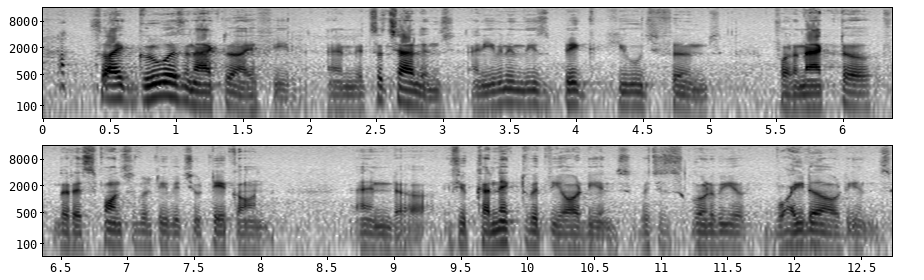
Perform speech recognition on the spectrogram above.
so I grew as an actor, I feel. And it's a challenge. And even in these big, huge films, for an actor, the responsibility which you take on and uh, if you connect with the audience, which is going to be a wider audience,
